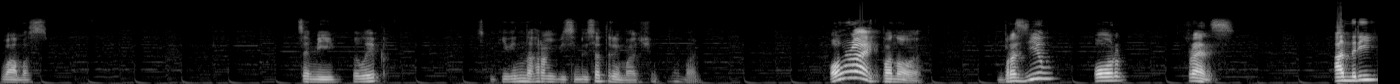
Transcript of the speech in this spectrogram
вамос. Це мій Филип. Скільки він награв 83 матчі. Нормально. Alright, панове. Бразил or France. Анрі,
